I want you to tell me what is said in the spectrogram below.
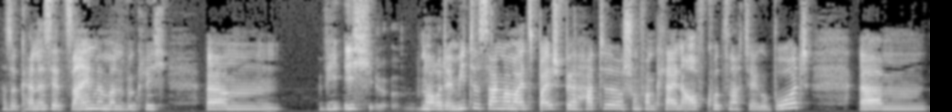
Also kann es jetzt sein, wenn man wirklich ähm, wie ich Neurodermitis, sagen wir mal als Beispiel hatte, schon von klein auf, kurz nach der Geburt, ähm,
